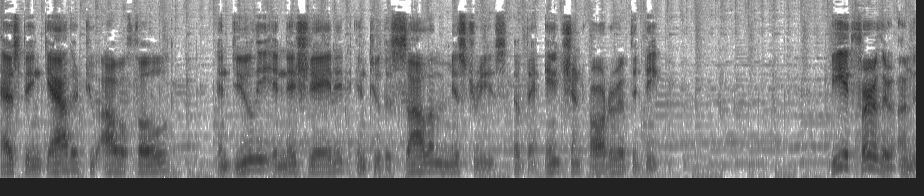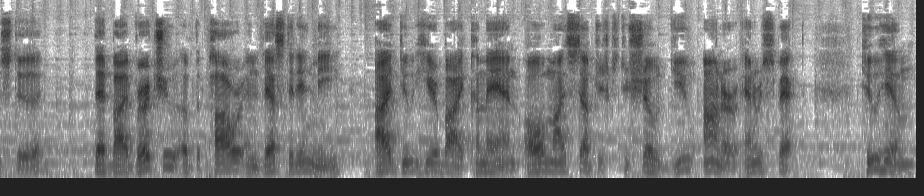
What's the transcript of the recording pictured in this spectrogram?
has been gathered to our fold and duly initiated into the solemn mysteries of the ancient order of the deep. Be it further understood that by virtue of the power invested in me, I do hereby command all my subjects to show due honor and respect to him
